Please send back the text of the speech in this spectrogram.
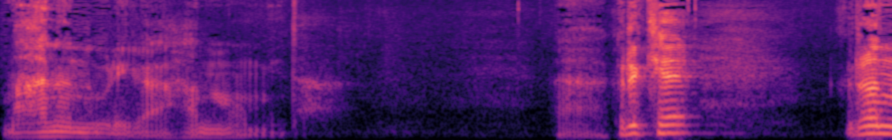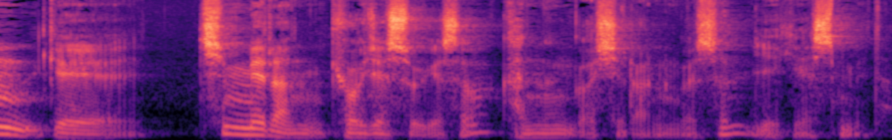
많은 우리가 한 몸이다. 아, 그렇게 그런 친밀한 교제 속에서 갖는 것이라는 것을 얘기했습니다.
